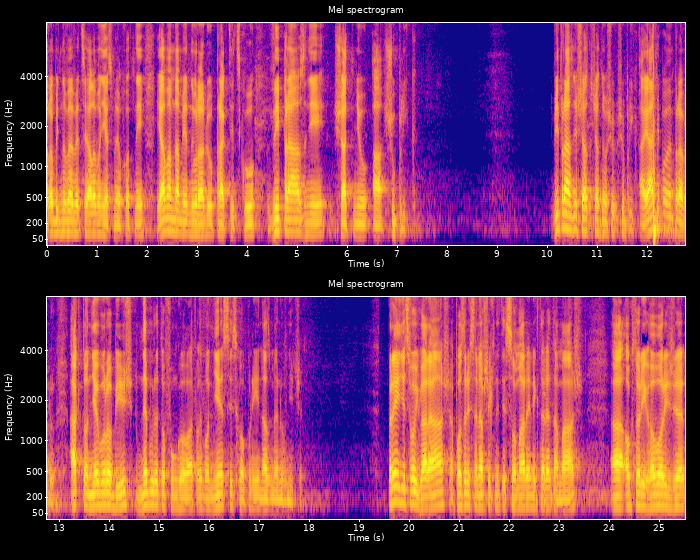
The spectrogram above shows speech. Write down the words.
robit nové věci, alebo nie jsme ochotní. Já vám dám jednu radu praktickou. Vyprázdni šatňu a šuplík. Vyprázdně šat, šatnou šuplík. A já ti povím pravdu. Ak to neurobíš, nebude to fungovat, lebo nie si schopný na zmenu v ničem. Prejdi svůj garáž a pozri se na všechny ty somariny, které tam máš, a, o kterých hovoríš, že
